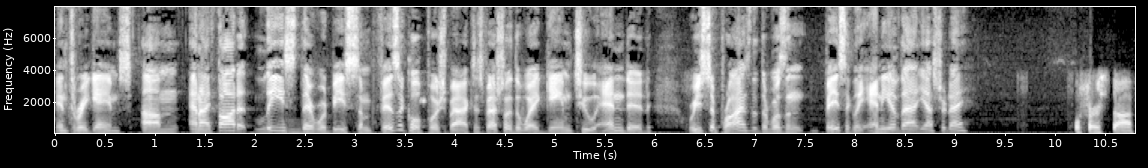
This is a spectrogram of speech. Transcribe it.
in three games. Um, and I thought at least there would be some physical pushback, especially the way Game Two ended. Were you surprised that there wasn't basically any of that yesterday? Well, first off,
